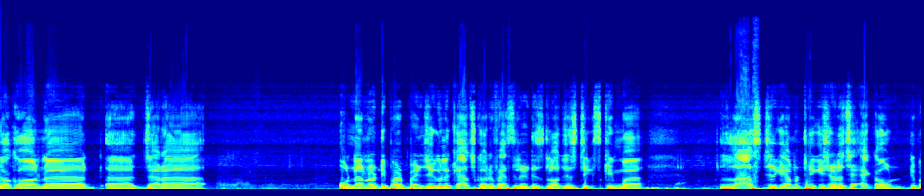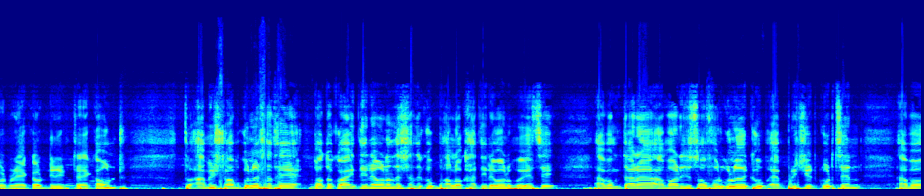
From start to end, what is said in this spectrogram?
যখন যারা অন্যান্য ডিপার্টমেন্ট যেগুলি কাজ করে ফ্যাসিলিটিস লজিস্টিক্স কিংবা লাস্ট জায়গায় আমরা ঠেকি সেটা হচ্ছে account department account director account তো আমি সবগুলোর সাথে গত কয়েকদিনে ওনাদের সাথে খুব ভালো খাতির আমার হয়েছে এবং তারা আমার যে সফরগুলো খুব অ্যাপ্রিসিয়েট করছেন এবং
